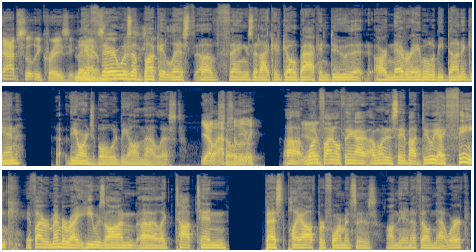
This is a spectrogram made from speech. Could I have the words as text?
absolutely crazy. Man. If there was a bucket list of things that I could go back and do that are never able to be done again, the Orange Bowl would be on that list. Yeah, oh, absolutely. So, uh, yeah. One final thing I, I, wanted to say about Duhe, I think if I remember right, he was on uh, like top ten best playoff performances on the NFL Network.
